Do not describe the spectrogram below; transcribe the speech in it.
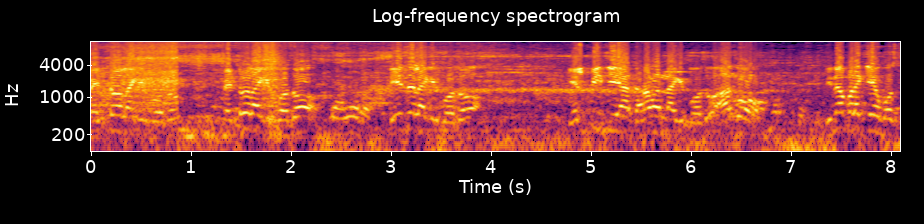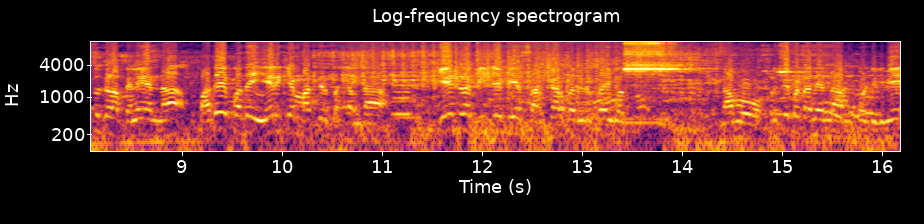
ಪೆಟ್ರೋಲ್ ಆಗಿರ್ಬೋದು ಪೆಟ್ರೋಲ್ ಆಗಿರ್ಬೋದು, ಡೀಸೆಲ್ ಆಗಿರ್ಬೋದು, ಎಲ್ ಪಿ ಜಿಯ ದರವನ್ನಾಗಿರ್ಬೋದು, ಹಾಗೂ ದಿನಬಳಕೆಯ ವಸ್ತುಗಳ ಬೆಲೆಯನ್ನು ಪದೇ ಪದೇ ಏರಿಕೆ ಮಾಡ್ತಿರ್ತಕ್ಕಂಥ ಕೇಂದ್ರ ಬಿಜೆಪಿಯ ಸರ್ಕಾರದ ವಿರುದ್ಧ ಇವತ್ತು ನಾವು ಪ್ರತಿಭಟನೆಯನ್ನು ಹಮ್ಮಿಕೊಂಡಿದ್ವಿ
